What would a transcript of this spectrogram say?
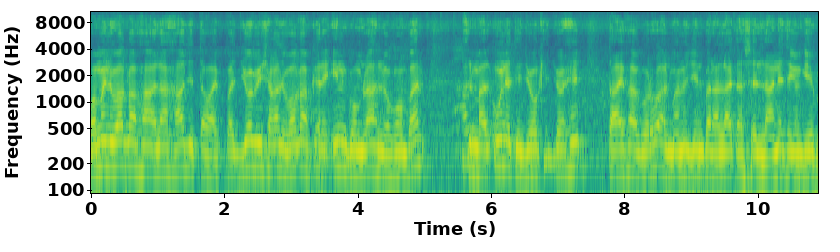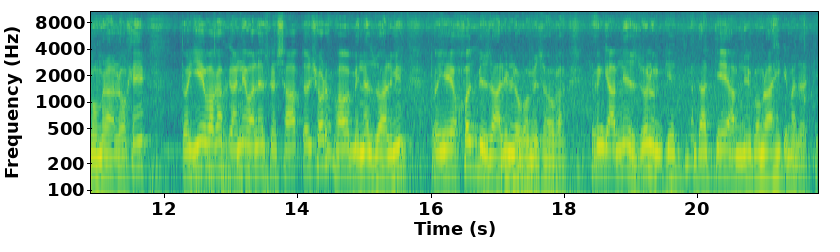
ومن وقف اعلیٰ حاض طوائف پر جو بھی شخص وقف کرے ان گمراہ لوگوں پر الملعونت جو کہ جو ہیں طائفہ گروہ المن جن پر اللہ تعالی لانے سے کیونکہ یہ گمراہ لوگ ہیں۔ تو یہ وقف کرنے والے اس کے ساتھ تو چھوڑو بھاؤ بن ظالمین تو یہ خود بھی ظالم لوگوں میں سے ہوگا، کیونکہ آپ نے ظلم کی مدد کی، آپ نے گمراہی کی مدد کی۔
